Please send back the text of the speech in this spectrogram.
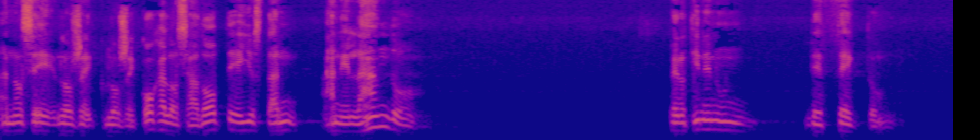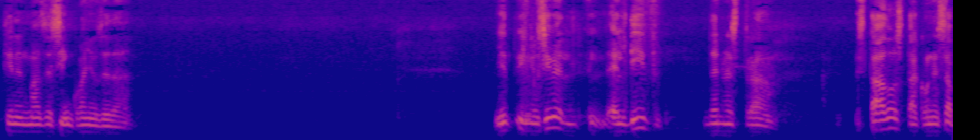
a no sé, los, los recoja, los adopte, ellos están anhelando, pero tienen un defecto, tienen más de cinco años de edad. Inclusive el, el, DIF de nuestro estado está con esa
